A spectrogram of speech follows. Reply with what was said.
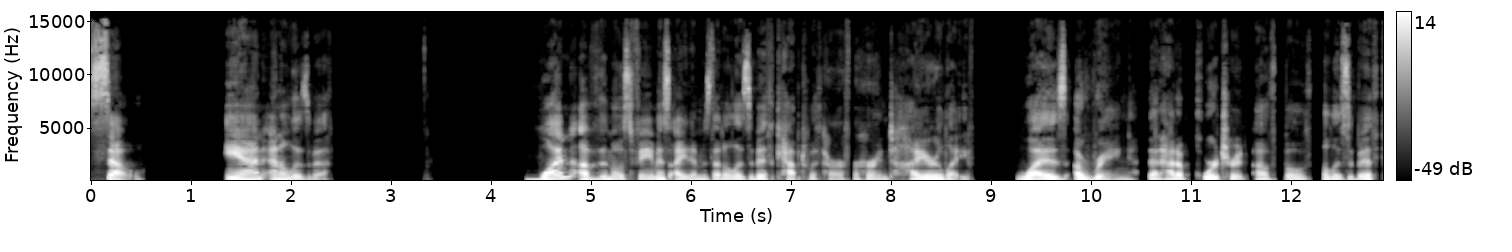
So, Anne and Elizabeth. One of the most famous items that Elizabeth kept with her for her entire life was a ring that had a portrait of both Elizabeth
